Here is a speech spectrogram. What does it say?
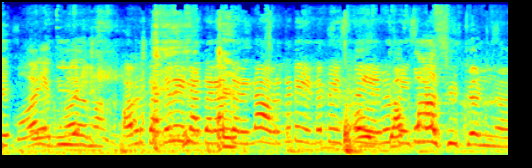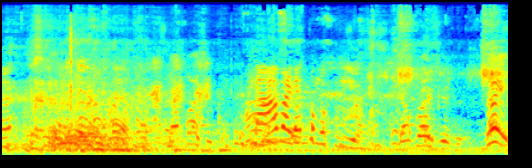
பேசுறேன் அவர் தகுதி நான் தரேன் தரேன்னா அவர்கிட்ட என்ன பேசுறேன் எது பேசுறேன். நான் வழக்கு முக்கியம். டெபாசிட். டேய்,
